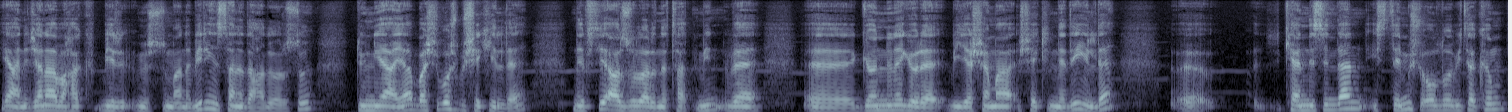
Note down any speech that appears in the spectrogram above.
Yani Cenab-ı Hak bir Müslümanı, bir insanı daha doğrusu dünyaya başıboş bir şekilde nefsi arzularını tatmin ve e, gönlüne göre bir yaşama şeklinde değil de e, kendisinden istemiş olduğu bir takım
